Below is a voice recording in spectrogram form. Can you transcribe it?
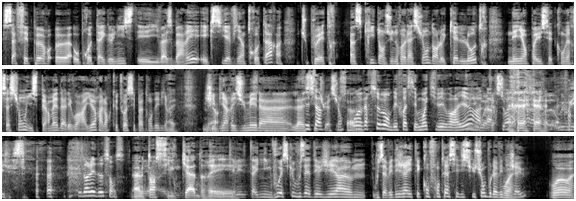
ça fait peur euh, au protagoniste et il va se barrer. Et que si elle vient trop tard, tu peux être inscrit dans une relation dans laquelle l'autre, n'ayant pas eu cette conversation, il se permet d'aller voir ailleurs, alors que toi, c'est pas ton délire. Ouais. J'ai bien résumé la, la ça. situation. Ça, Ou inversement, des fois c'est moi qui vais voir Oui, ailleurs. ou alors- inversement. Euh, oui, oui. c'est dans les deux sens. en même temps, si euh, le cadre Quel est est le timing? Vous, est-ce que vous avez déjà, euh, vous avez déjà été confronté à ces discussions? Vous l'avez Ouais. déjà eu? Ouais, ouais.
